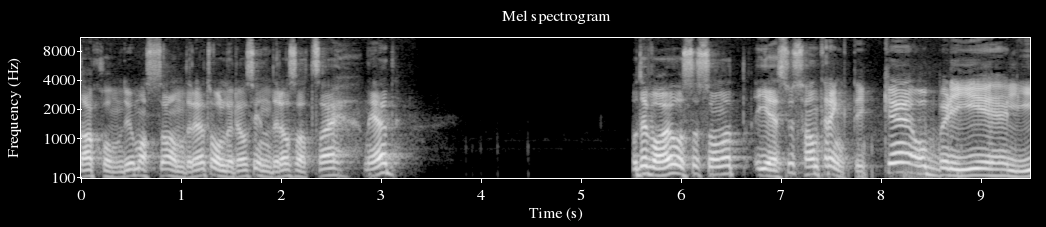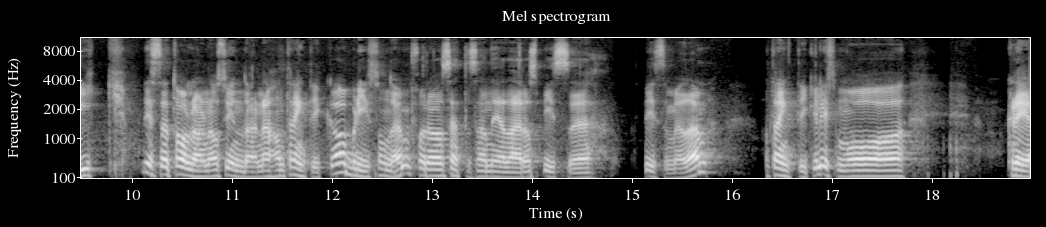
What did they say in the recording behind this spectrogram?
da kom det jo masse andre tollere og syndere og satte seg ned. Og det var jo også sånn at Jesus han trengte ikke å bli lik disse tollerne og synderne. Han trengte ikke å bli som dem for å sette seg ned der og spise, spise med dem. Han trengte ikke liksom å kle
